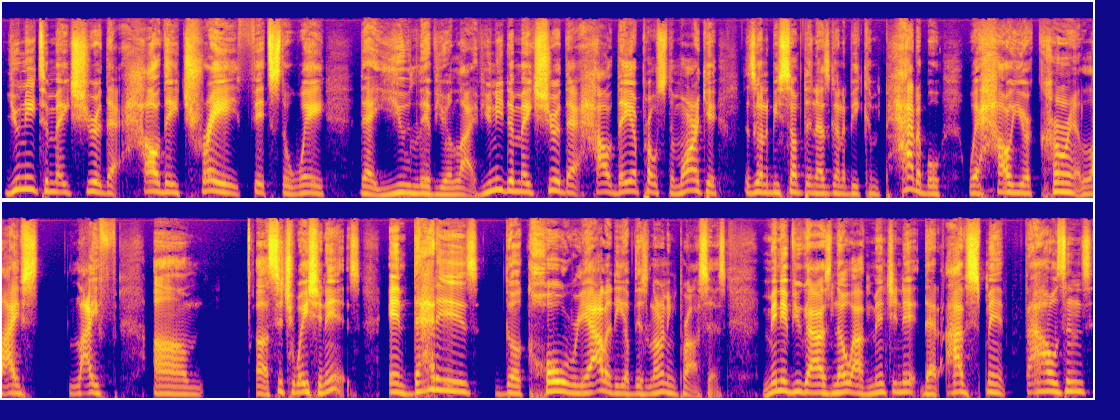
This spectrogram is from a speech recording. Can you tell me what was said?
you need to make sure that how they trade fits the way that you live your life. You need to make sure that how they approach the market is going to be something that's going to be compatible with how your current life's life um, uh, situation is. And that is the whole reality of this learning process. Many of you guys know I've mentioned it that I've spent thousands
